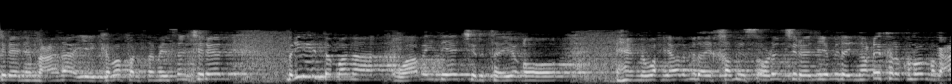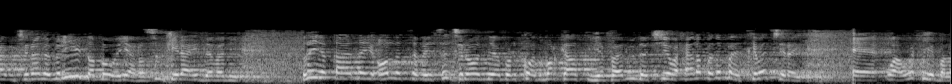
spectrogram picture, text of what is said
jireen macana ayay kaba farsamaysan jireen. Berihii dambana waabay dee jirtay oo waxyaalo mid ay khabiis odhan jireen iyo mid ay noocyo kale kulaba magacaabi jireen oo berihii dambe weeyaan rasuulka ilaahay dabadii la yaqaanay oo la samaysan jira oo dee barhkood markaas iyo faaluudajiyo waxyaalo badan baa iskaba jiray. Waa wixii bal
